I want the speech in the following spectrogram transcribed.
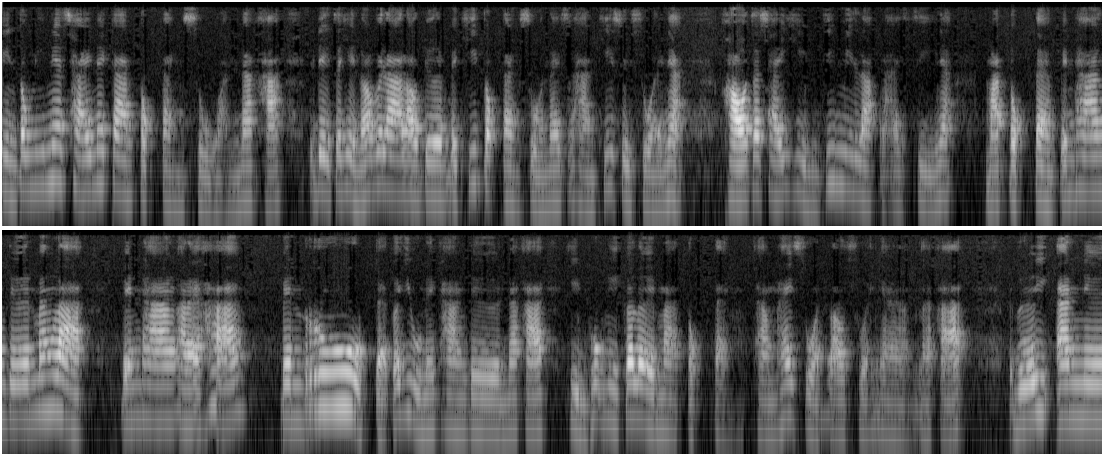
หินตรงนี้เนี่ยใช้ในการตกแต่งสวนนะคะ เด็กๆจะเห็นว่าเวลาเราเดินไปที่ตกแต่งสวนในสถานที่สวยๆเนี่ยเขาจะใช้หินที่มีหลากหลายสีเนี่ยมาตกแต่งเป็นทางเดินบ้างล่ะเป็นทางอะไรคะเป็นรูปแต่ก็อยู่ในทางเดินนะคะ หินพวกนี้ก็เลยมาตกแต่งทำให้สวนเราสวยงามนะคะ หรืออีกอันนึง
